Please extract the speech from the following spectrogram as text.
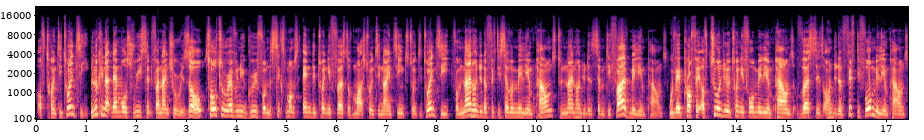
of 2020. Looking at their most recent financial results, total revenue grew from the six months ended 21st of March 2019 to 2020 from 957 million pounds to 975 million pounds, with a profit of 224 million pounds versus 154 million pounds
